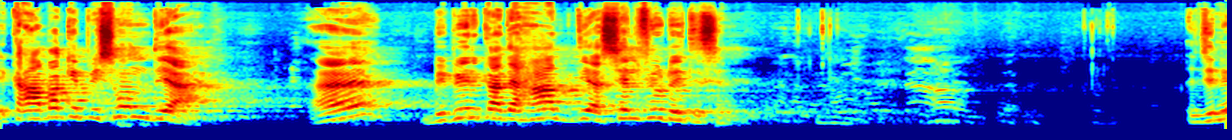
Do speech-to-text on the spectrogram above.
এই কাবাকে পিছন দিয়া হ্যাঁ বিবির কাঁধে হাত দিয়া সেলফি উঠাইতেছে যিনি,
